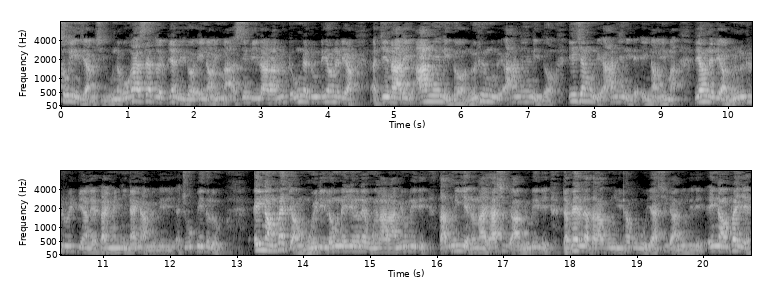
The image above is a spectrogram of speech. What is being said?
စိုးရိမ်စရာမရှိဘူးငကိုကအဆက်အသွယ်ပြတ်နေတော့အိမ်တော်ကြီးမှာအဆင်ပြေလာတာမျိုးတုံးနဲ့တူတယောက်နဲ့တယောက်အကျဉ်းသားတွေအားနည်းနေတော့နှွေးထွေးမှုတွေအားနည်းနေတော့အေးချမ်းမှုတွေအားနည်းနေတဲ့အိမ်တော်ကြီးမှာတယောက်နဲ့တယောက်နှွေးနှွေးထွေးထွေးပြန်လဲတိုင်ပင်ညှိနှိုင်းတာမျိုးလေးတွေအကျိုးပေးသလိုအိမ်အောင်ဘက်ကြောင့်ငွေတွေလုံးနဲ့ရင်နဲ့ဝင်လာတာမျိုးလေးတွေသာသမီရတနာရရှိတာမျိုးလေးတွေတပည့်လက်သားအကူကြီးထောက်ဖို့ရရှိတာမျိုးလေးတွေအိမ်အောင်ဘက်ရဲ့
